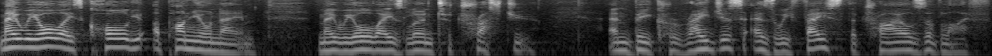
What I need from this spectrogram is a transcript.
May we always call you upon your name. May we always learn to trust you and be courageous as we face the trials of life.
